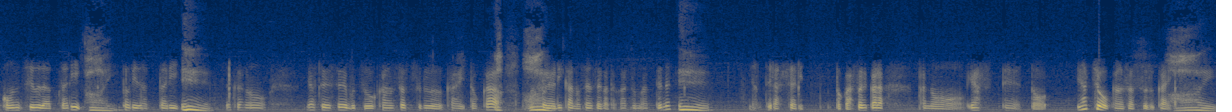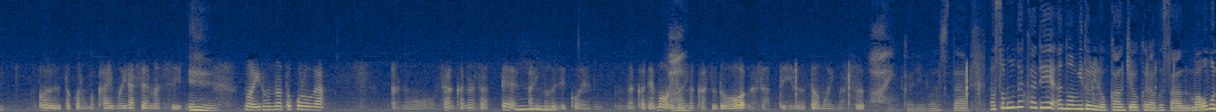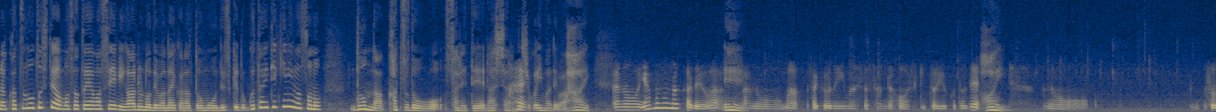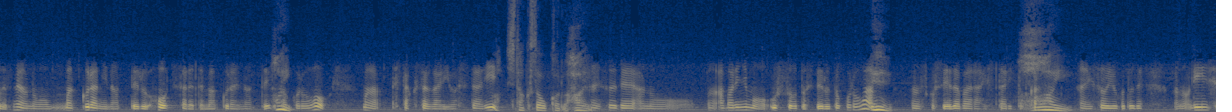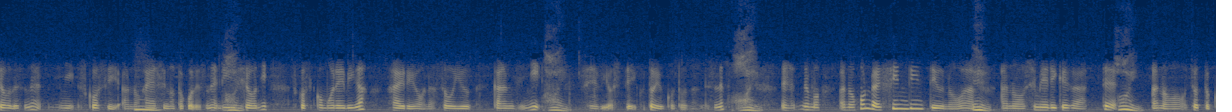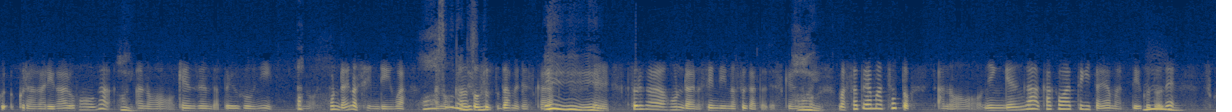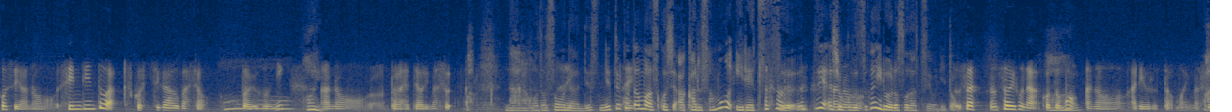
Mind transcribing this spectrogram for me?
昆虫だったり、はい、鳥だったり、えー、それからの野生生物を観察する会とか、はい、それは理科の先生方が集まってね、えー、やってらっしゃりとかそれからあのや、えーと、野鳥を観察する会、はい、こういうところの会もいらっしゃいますし、えー、まあ、いろんなところがあの参加なさって、有馬富士公園の中でもいろんな活動をなさっていると思います。はい、わ、かりました。まあ、その中であの緑の環境クラブさん、まあ、主な活動としては、まあ、里山整備があるのではないかなと思うんですけど、具体的にはそのどんな活動をされていらっしゃるんでしょうか、はい、今では。はい。あの山の中では、ええ、あのまあ先ほど言いました三田方式ということで、はい。あのそうですねあの真っ暗になってる放置されて真っ暗になっているところを、はいまあ、下草刈りをしたり。下草を刈る、はい、はい、それであの、まあ、あまりにもうっそうとしているところは、ええ、あの少し枝払いしたりとか、はい、はい、そういうことであの臨床ですねに少しあの林のとこですね、うん、臨床に少し木漏れ日が入るようなそういう感じに整備をしていくということなんですね。はい、えでもあの本来森林っていうのは、ええ、あの湿り気があって、はい、あのちょっと暗がりがある方が、はい、あの健全だというふうにあの本来の森林はあの、乾燥するとダメですから、えー、えー、それが本来の森林の姿ですけれども、はい、まあ、里山はちょっとあの人間が関わってきた山っていうことで、うん、少しあの森林とは少し違う場所というふうに、はい、あの捉えております。なるほどそうなんですね、はい、ということは、まあ、少し明るさも入れつつ、で、ね、植物がいろいろ育つようにと。そういうふうなことも、あのあり得ると思います。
